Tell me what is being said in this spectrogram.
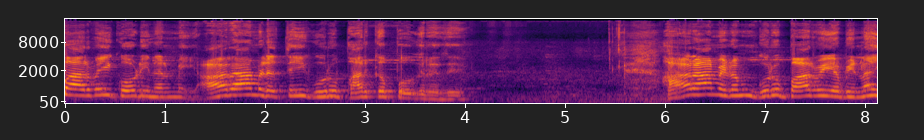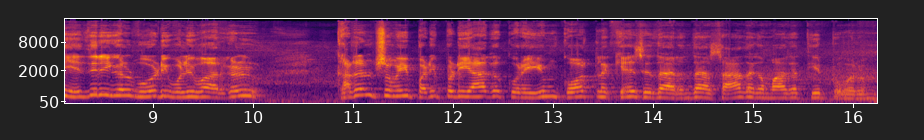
பார்வை கோடி நன்மை ஆறாம் இடத்தை குரு பார்க்க போகிறது. ஆறாம் இடம் குரு பார்வை அப்படின்னா எதிரிகள் ஓடி ஒளிவார்கள் கடன் சுமை படிப்படியாக குறையும் கோர்ட்டில் கேஸ் இதாக இருந்தால் சாதகமாக தீர்ப்பு வரும்.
